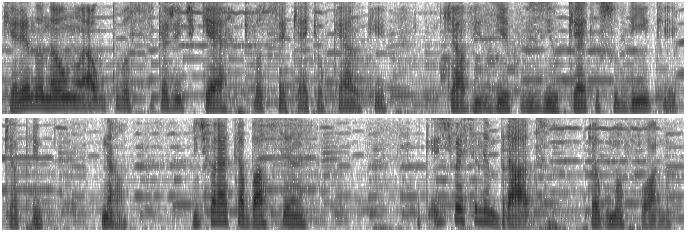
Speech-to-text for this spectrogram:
querendo ou não, não é algo que você que a gente quer, que você quer, que eu quero, que que a vizinha, que o vizinho quer, que o sobrinho, que, que a prima. Não. A gente vai acabar sendo. A gente vai ser lembrado de alguma forma.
